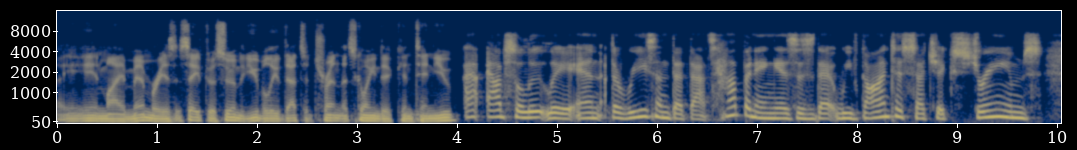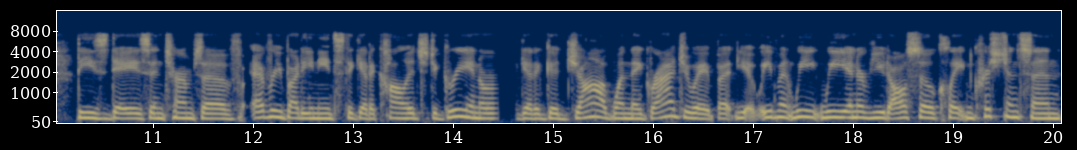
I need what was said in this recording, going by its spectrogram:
in my memory. Is it safe to assume that you believe that's a trend that's going to continue? absolutely. And the reason that that's happening is is that we've gone to such extremes these days in terms of everybody needs to get a college degree in order get a good job when they graduate. But even we we interviewed also Clayton Christensen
